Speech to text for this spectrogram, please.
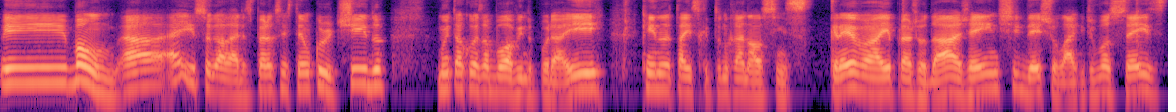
E, bom, é, é isso, galera. Espero que vocês tenham curtido. Muita coisa boa vindo por aí. Quem não está inscrito no canal, se inscreva aí para ajudar a gente. Deixa o like de vocês.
